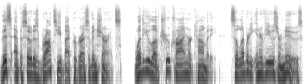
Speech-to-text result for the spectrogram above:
This episode is brought to you by Progressive Insurance. Whether you love true crime or comedy, celebrity interviews or news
